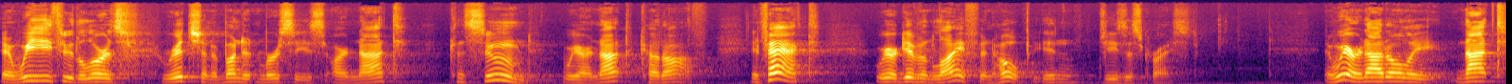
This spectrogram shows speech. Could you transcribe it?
And we, through the Lord's rich and abundant mercies, are not consumed. We are not cut off. In fact, we are given life and hope in Jesus Christ. And we are not only not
